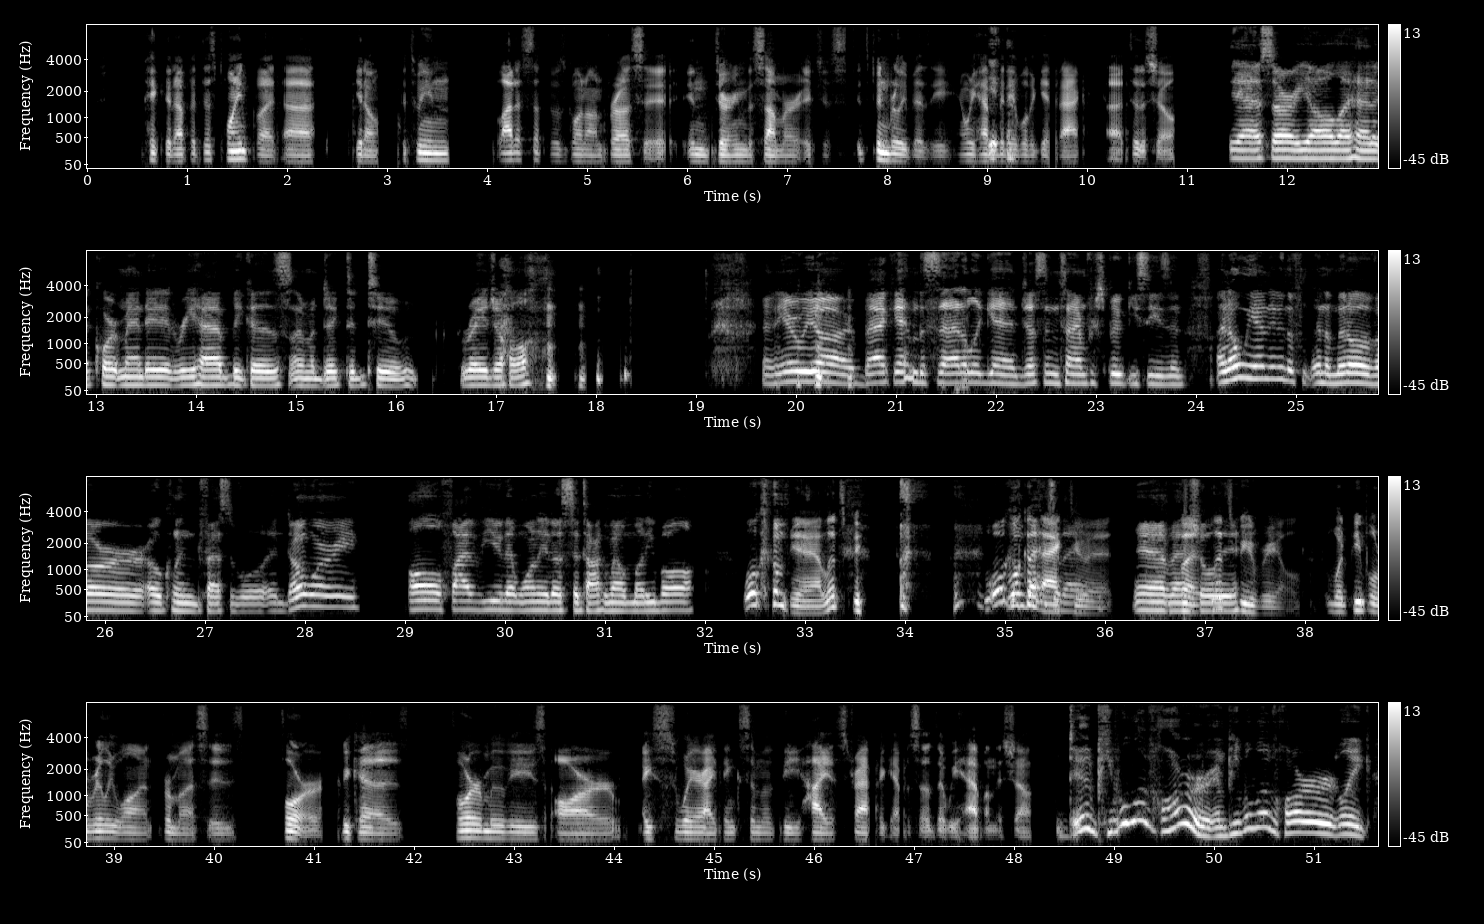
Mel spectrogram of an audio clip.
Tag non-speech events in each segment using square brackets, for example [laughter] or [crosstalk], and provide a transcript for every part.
picked it up at this point, but uh, you know, between a lot of stuff that was going on for us in during the summer, it just it's been really busy, and we haven't been able to get back uh, to the show. yeah, sorry, y'all. I had a court mandated rehab because I'm addicted to Rage [laughs] Hall. [laughs] and here we are, back in the saddle again, just in time for spooky season. I know we ended in the in the middle of our Oakland festival, and don't worry, all five of you that wanted us to talk about Moneyball, we'll come. Yeah, let's be We'll come, come back, back to, to it. Yeah, But eventually. let's be real. What people really want from us is horror because horror movies are, I swear, I think some of the highest traffic episodes that we have on the show. Dude, people love horror, and people love horror like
